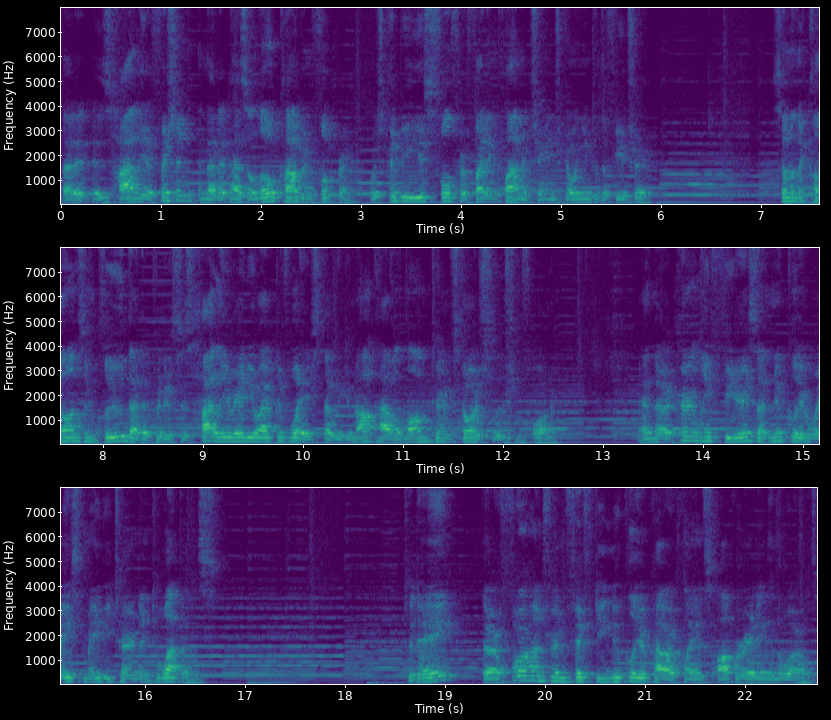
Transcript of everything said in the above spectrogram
that it is highly efficient and that it has a low carbon footprint, which could be useful for fighting climate change going into the future. Some of the cons include that it produces highly radioactive waste that we do not have a long-term storage solution for. And there are currently fears that nuclear waste may be turned into weapons. Today, there are 450 nuclear power plants operating in the world.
